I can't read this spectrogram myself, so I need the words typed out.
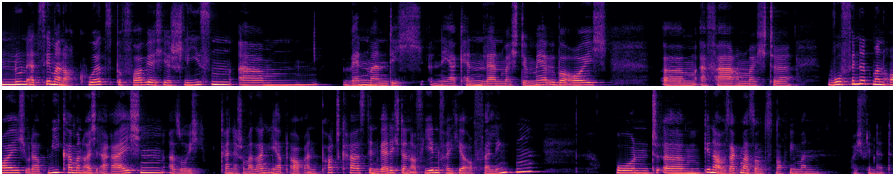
Nun erzähl mal noch kurz, bevor wir hier schließen, ähm, wenn man dich näher kennenlernen möchte, mehr über euch ähm, erfahren möchte, wo findet man euch oder wie kann man euch erreichen? Also ich kann ja schon mal sagen, ihr habt auch einen Podcast, den werde ich dann auf jeden Fall hier auch verlinken. Und ähm, mhm. genau, sag mal sonst noch, wie man euch findet.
